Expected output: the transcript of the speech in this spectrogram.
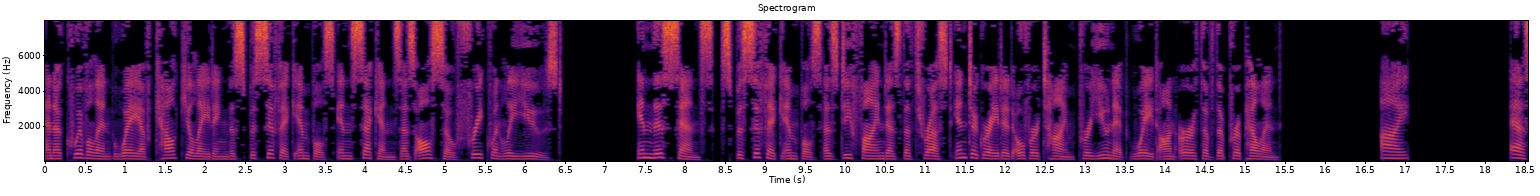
an equivalent way of calculating the specific impulse in seconds is also frequently used. In this sense, specific impulse is defined as the thrust integrated over time per unit weight on Earth of the propellant. I S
